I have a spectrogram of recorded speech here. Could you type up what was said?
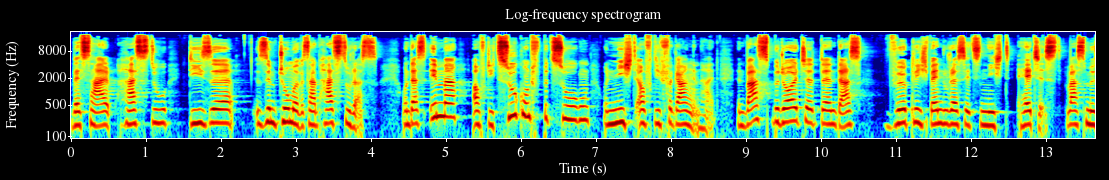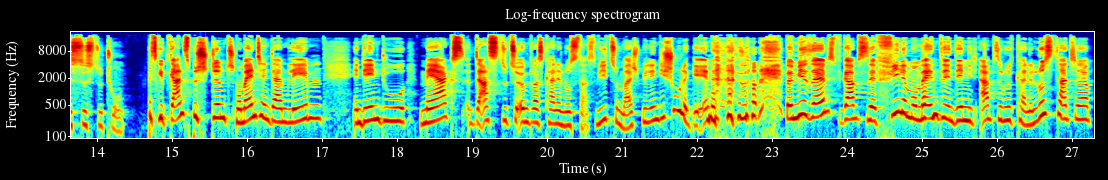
weshalb hast du diese Symptome, weshalb hast du das? Und das immer auf die Zukunft bezogen und nicht auf die Vergangenheit. Denn was bedeutet denn das wirklich, wenn du das jetzt nicht hättest? Was müsstest du tun? Es gibt ganz bestimmt Momente in deinem Leben, in denen du merkst, dass du zu irgendwas keine Lust hast, wie zum Beispiel in die Schule gehen. Also bei mir selbst gab es sehr viele Momente, in denen ich absolut keine Lust hatte,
